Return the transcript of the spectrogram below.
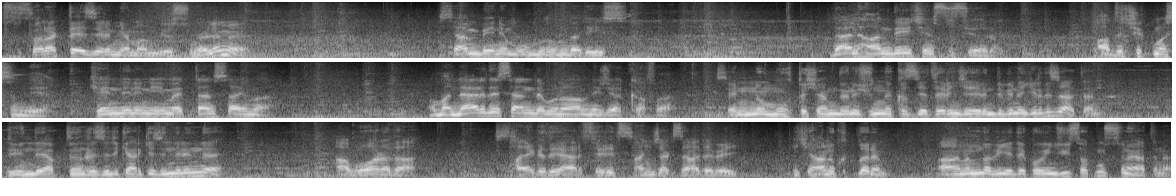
Susarak da ezerim Yaman diyorsun öyle mi? Sen benim umurumda değilsin. Ben Hande için susuyorum. Adı çıkmasın diye. Kendini nimetten sayma. Ama nerede sende bunu anlayacak kafa? Senin o muhteşem dönüşünle kız yeterince yerin dibine girdi zaten. Düğünde yaptığın rezillik herkesin dilinde. Ha bu arada saygıdeğer Ferit Sancakzade Bey. Nikahını kutlarım. Anında bir yedek oyuncuyu sokmuşsun hayatına.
